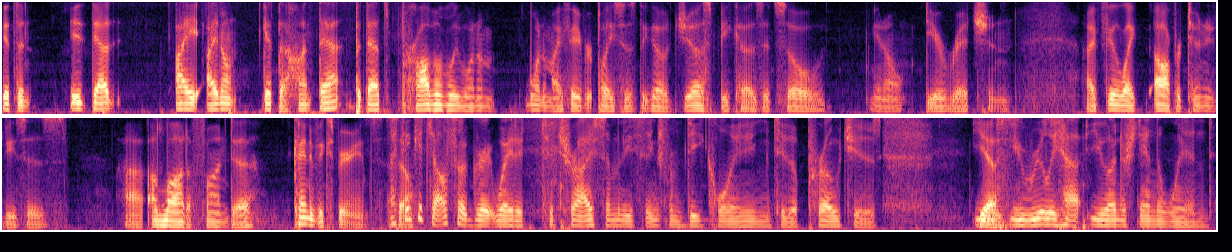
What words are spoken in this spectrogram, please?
it's an it that I I don't get to hunt that, but that's probably one of one of my favorite places to go, just because it's so you know deer rich, and I feel like opportunities is uh, a lot of fun to kind of experience. I so. think it's also a great way to, to try some of these things from decoying to approaches. You, Yes. you really have you understand the wind.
